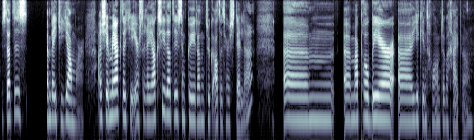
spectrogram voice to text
Dus dat is een beetje jammer. Als je merkt dat je eerste reactie dat is, dan kun je dat natuurlijk altijd herstellen. Um, uh, maar probeer uh, je kind gewoon te begrijpen.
